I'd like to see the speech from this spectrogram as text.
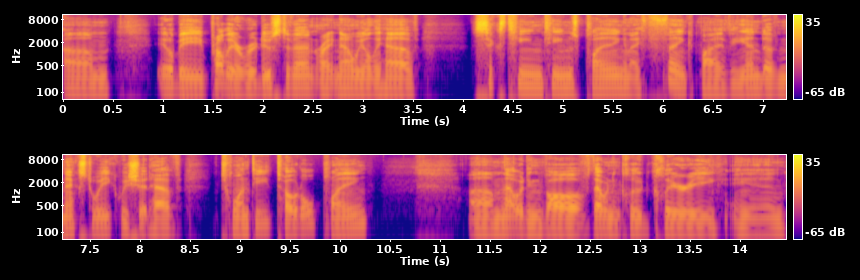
Um, it'll be probably a reduced event. Right now, we only have 16 teams playing, and I think by the end of next week, we should have 20 total playing. Um, that would involve that would include Cleary and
